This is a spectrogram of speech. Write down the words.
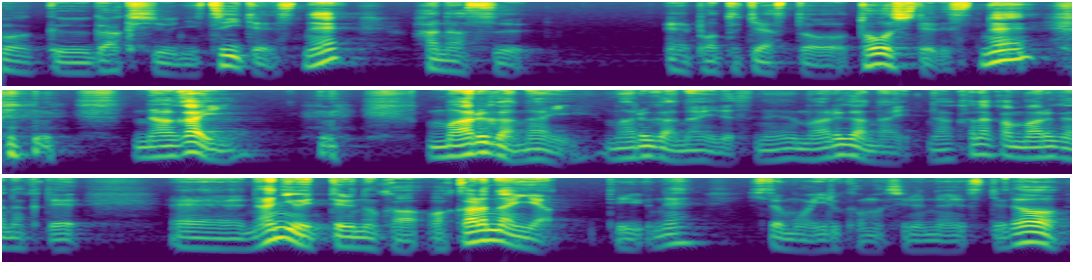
語学学習についてですね話す、え、ポッドキャストを通してですね 長い 丸がない丸がないですね。丸がない。なかなか丸がなくて、えー、何を言ってるのかわからないやっていうね人もいるかもしれないですけど、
